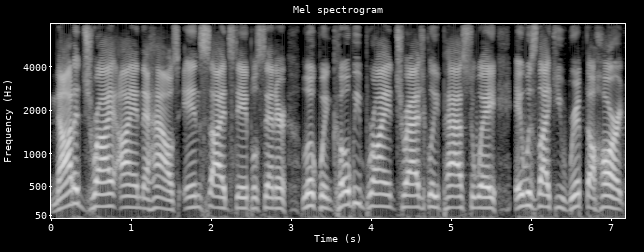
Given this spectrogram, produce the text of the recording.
not a dry eye in the house inside Staples Center. Look, when Kobe Bryant tragically passed away, it was like you ripped the heart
